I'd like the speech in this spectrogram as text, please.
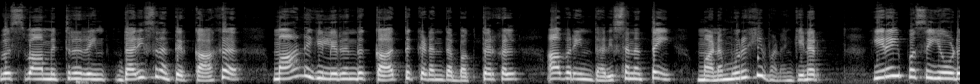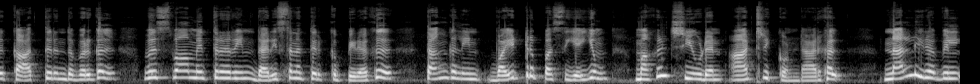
விஸ்வாமித்திரரின் தரிசனத்திற்காக மாலையிலிருந்து காத்து கிடந்த பக்தர்கள் அவரின் தரிசனத்தை மனமுருகி வணங்கினர். இறைப்பசியோடு காத்திருந்தவர்கள் விஸ்வாமித்ரரின் தரிசனத்திற்கு பிறகு தங்களின் வயிற்று பசியையும் மகிழ்ச்சியுடன் ஆற்றிக்கொண்டார்கள் நள்ளிரவில்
